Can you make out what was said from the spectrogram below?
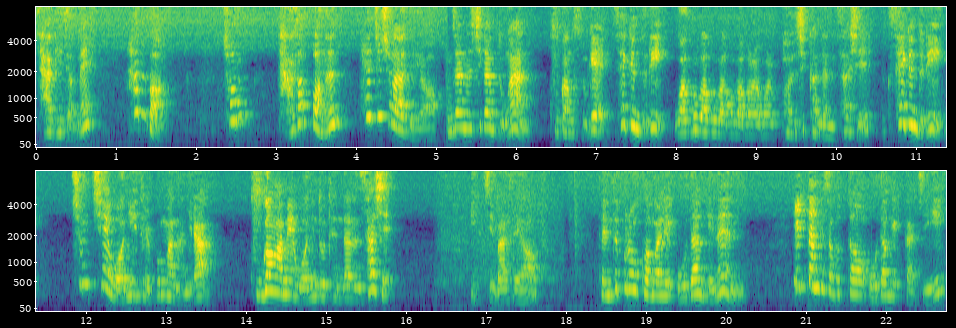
자기 전에 한 번, 총 다섯 번은 해주셔야 돼요. 잠자는 시간 동안 구강 속에 세균들이 와글와글와글와글와글 번식한다는 사실. 세균들이 충치의 원인이 될 뿐만 아니라 구강암의 원인도 된다는 사실. 잊지 마세요. 덴트프로 구강관리 5단계는 1단계서부터 5단계까지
